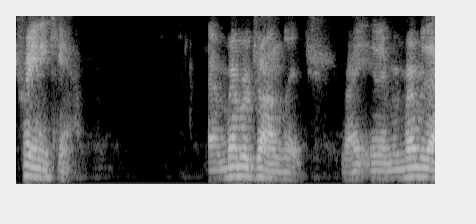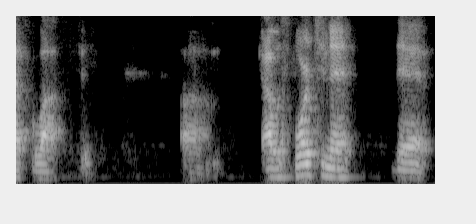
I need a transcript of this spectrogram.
training camp. I remember John Lynch, right, and I remember that philosophy. Um, I was fortunate that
